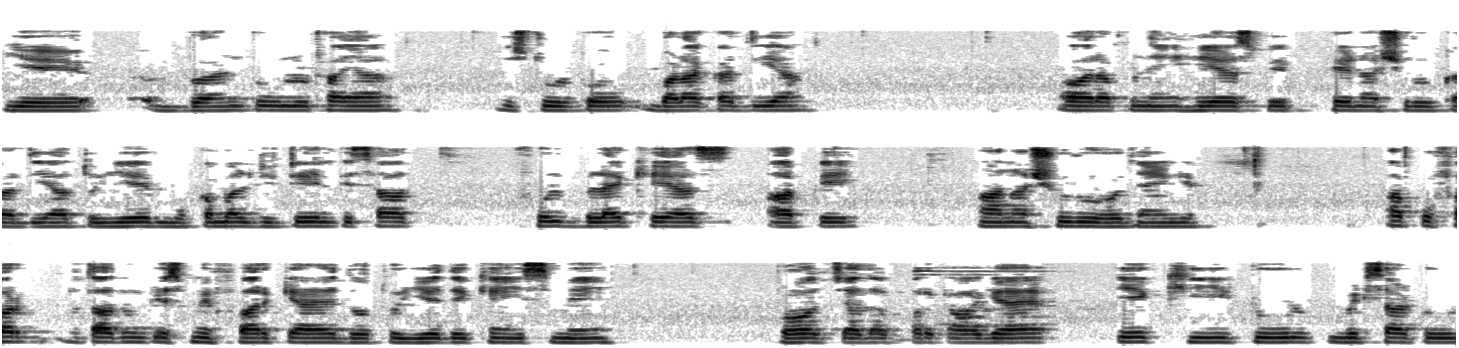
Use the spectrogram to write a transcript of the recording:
ये बर्न टूल उठाया, इस टूल को बड़ा कर दिया और अपने हेयर्स पे फेरना शुरू कर दिया। तो ये मुकम्मल डिटेल के साथ फुल ब्लैक हेयर्स आपके आना शुरू हो जाएँगे। आपको फ़र्क बता दूँ कि इसमें फ़र्क क्या है? दो तो ये देखें, इसमें बहुत ज़्यादा फ़र्क आ गया है। एक ही टूल मिक्सा टूल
